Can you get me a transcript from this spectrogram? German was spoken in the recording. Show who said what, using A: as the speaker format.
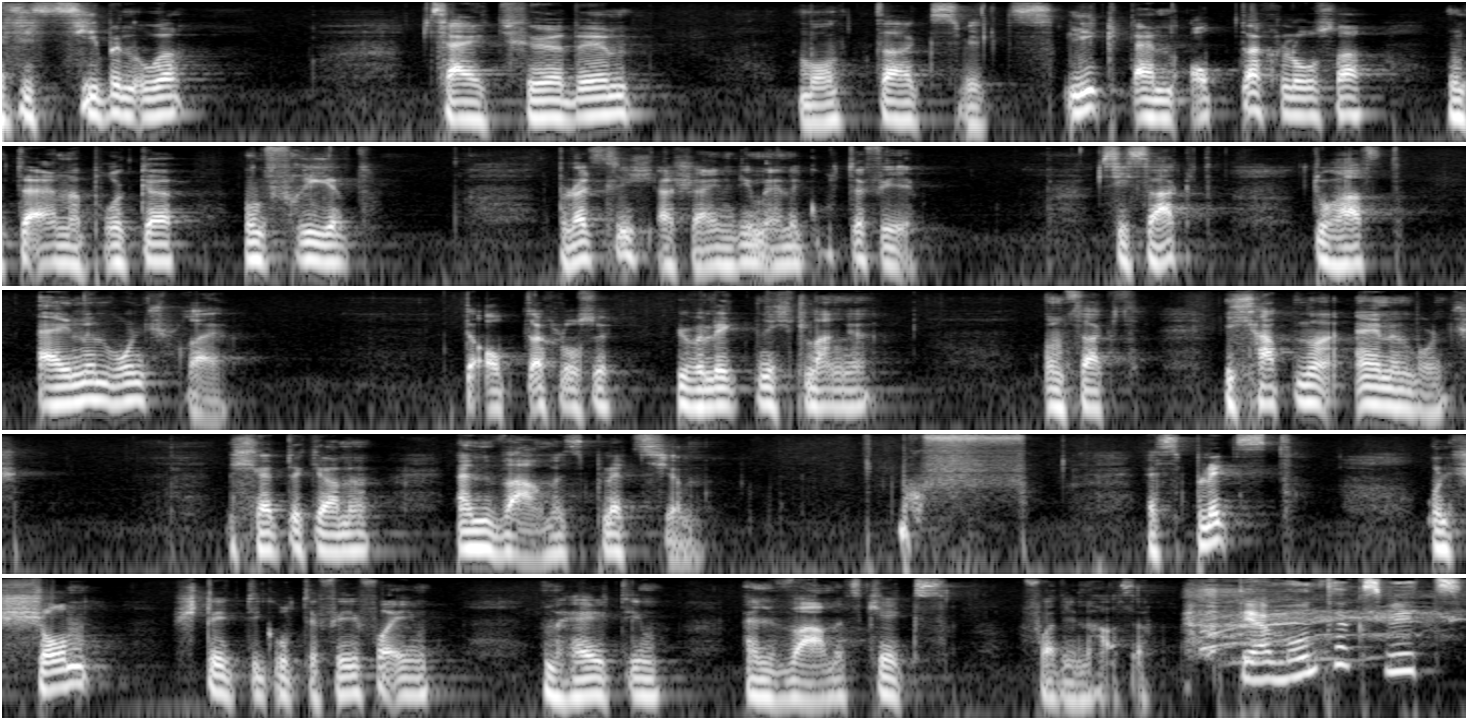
A: Es ist 7 Uhr. Zeit für den Montagswitz. Liegt ein Obdachloser unter einer Brücke und friert. Plötzlich erscheint ihm eine gute Fee. Sie sagt, du hast einen Wunsch frei. Der Obdachlose überlegt nicht lange und sagt, ich habe nur einen Wunsch. Ich hätte gerne ein warmes Plätzchen. Puff. Es blitzt und schon steht die gute Fee vor ihm und hält ihm ein warmes Keks vor die Nase.
B: Der Montagswitz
